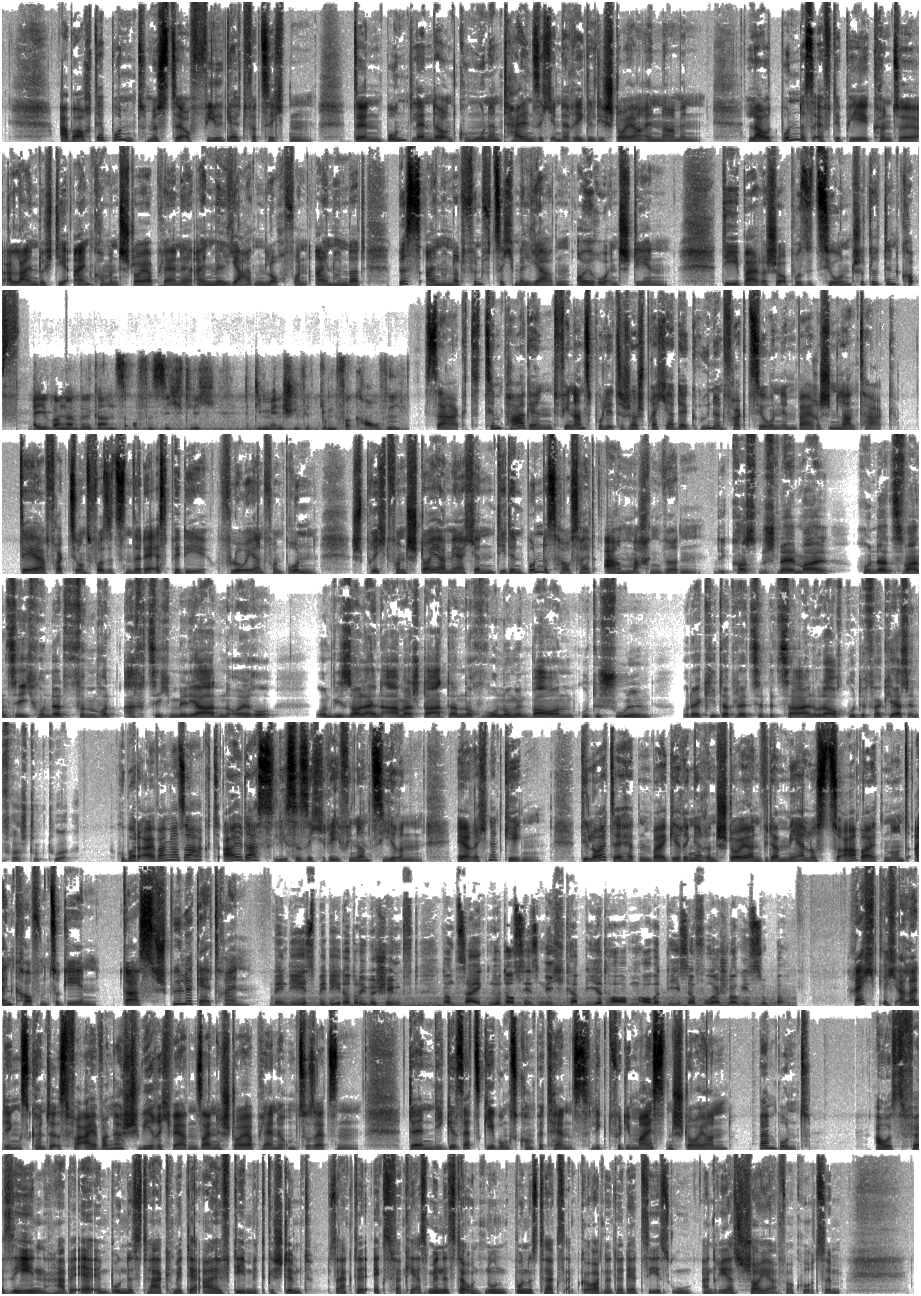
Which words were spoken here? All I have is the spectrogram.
Aber auch der Bund müsste auf viel Geld verzichten, denn Bund, Länder und Kommunen teilen sich in der Regel die Steuereinnahmen. Laut Bundes-FDP könnte allein durch die Einkommenssteuerpläne ein Milliardenloch von 100 bis 150 Milliarden Euro entstehen. Die bayerische Opposition schüttelt den Kopf. Aiwanger will ganz offensichtlich die Menschen für dumm verkaufen sagt Tim Pagent, finanzpolitischer Sprecher der Grünen-Fraktion im Bayerischen Landtag. Der Fraktionsvorsitzende der SPD, Florian von Brunn, spricht von Steuermärchen, die den Bundeshaushalt arm machen würden. Die kosten schnell mal 120, 185 Milliarden Euro. Und wie soll ein armer Staat dann noch Wohnungen bauen, gute Schulen oder Kitaplätze bezahlen oder auch gute Verkehrsinfrastruktur? Hubert Aiwanger sagt, all das ließe sich refinanzieren. Er rechnet gegen. Die Leute hätten bei geringeren Steuern wieder mehr Lust zu arbeiten und einkaufen zu gehen. Das spüle Geld rein. Wenn die SPD darüber schimpft, dann zeigt nur, dass sie es nicht kapiert haben, aber dieser Vorschlag ist super. Rechtlich allerdings könnte es für Aiwanger schwierig werden, seine Steuerpläne umzusetzen. Denn die Gesetzgebungskompetenz liegt für die meisten Steuern beim Bund. Aus Versehen habe er im Bundestag mit der AfD mitgestimmt, sagte Ex-Verkehrsminister und nun Bundestagsabgeordneter der CSU Andreas Scheuer vor kurzem.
